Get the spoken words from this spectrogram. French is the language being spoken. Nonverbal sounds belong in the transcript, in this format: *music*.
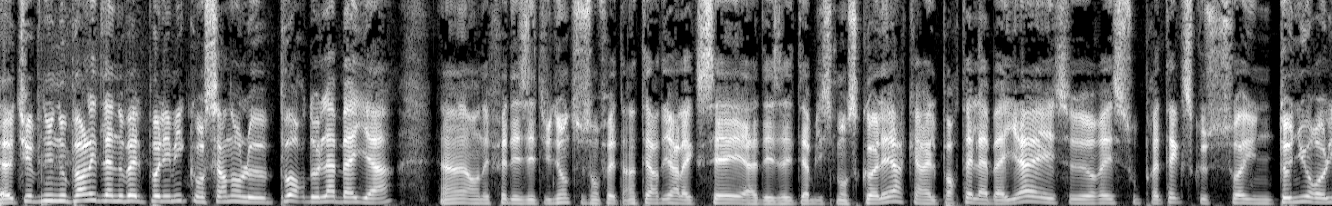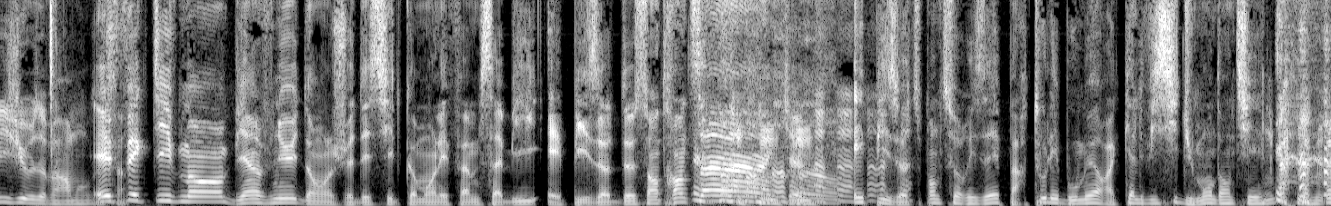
Euh, tu es venu nous parler de la nouvelle polémique concernant le port de l'abaya. Hein, en effet, des étudiantes se sont fait interdire l'accès à des établissements scolaires car elles portaient l'abaya et serait sous prétexte que ce soit une tenue religieuse apparemment. Effectivement, bienvenue dans Je décide comment les femmes s'habillent, épisode 235. *laughs* épisode sponsorisé par tous les boomers à calvitie du monde entier.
